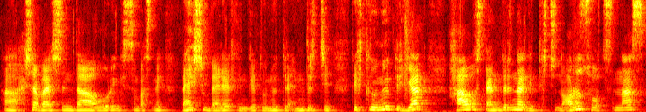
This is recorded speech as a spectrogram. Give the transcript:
хашаа байшиндаа өөрийн гэсэн бас нэг байшин барайл ингээд өнөөдөр амьдарч байна. Тэгтэл өнөөдөр яг хауст амьдрна гэдэг чинь орон сууцнаас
